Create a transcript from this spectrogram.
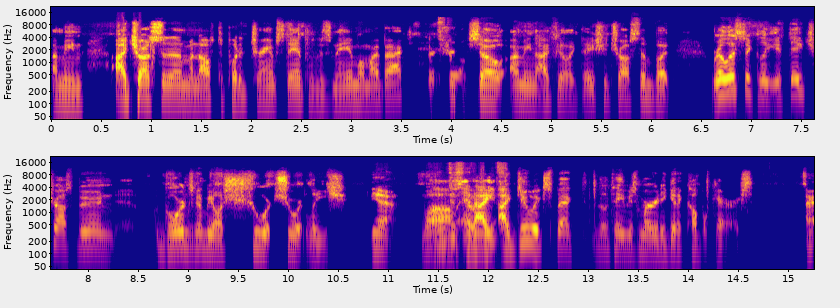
I mean, I trusted him enough to put a tramp stamp of his name on my back. That's true. So, I mean, I feel like they should trust him. But realistically, if they trust Boone, Gordon's going to be on a short, short leash. Yeah. Well, I'm Um, and I, I do expect Latavius Murray to get a couple carries. I,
